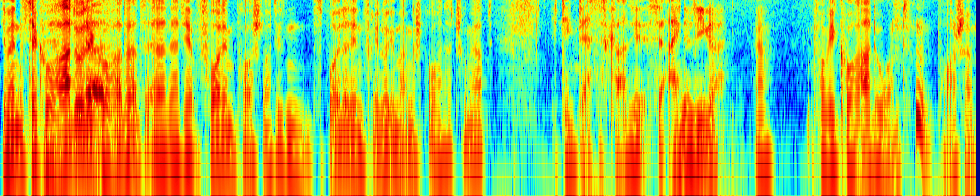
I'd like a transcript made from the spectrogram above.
ich ist der Corrado, der Ja. Corrado hat, äh, der hat ja vor dem Porsche noch diesen Spoiler, den Fredo eben angesprochen hat, schon gehabt. Ich denke, das ist quasi, ist ja eine Liga, ja. VW Corrado und Porsche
